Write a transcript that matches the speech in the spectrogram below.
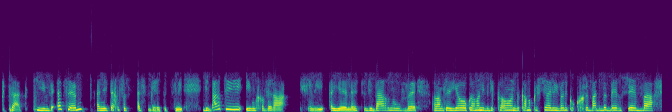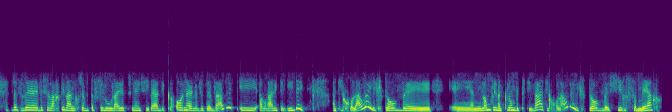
קצת. כי בעצם, אני תכף אס- אסביר את עצמי. דיברתי עם חברה שלי, איילת, דיברנו ואמרתי יואו כמה אני בדיכאון וכמה קשה לי ואני כל כך לבד בבאר שבע וזה, ושלחתי לה אני חושבת אפילו אולי את שני שירי הדיכאון האלה וזה, ואז היא- אמרה לי תגידי, את יכולה אולי לכתוב, אה, אה, אני לא מבינה כלום בכתיבה, את יכולה אולי לכתוב אה, שיר שמח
